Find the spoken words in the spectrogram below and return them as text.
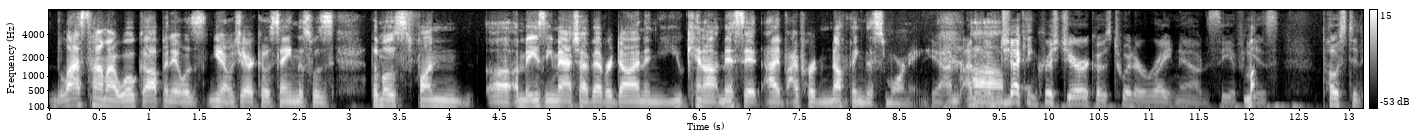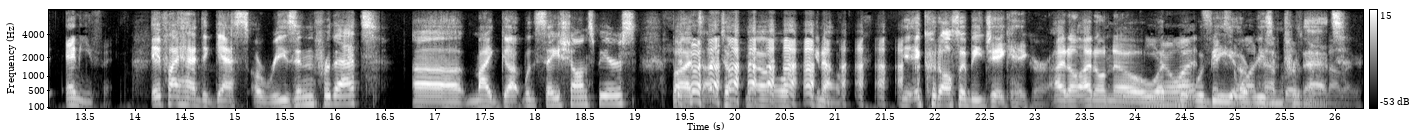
the last time i woke up and it was you know jericho saying this was the most fun uh, amazing match i've ever done and you cannot miss it i've, I've heard nothing this morning Yeah, I'm, I'm, I'm Um, checking Chris Jericho's Twitter right now to see if he has posted anything. if i had to guess a reason for that uh, my gut would say Shawn Spears, but I don't know. You know, it could also be Jake Hager. I don't. I don't know what, know what would Six be a reason for that.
